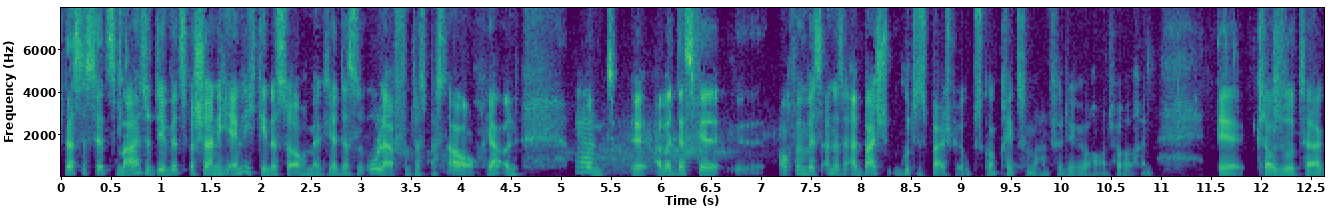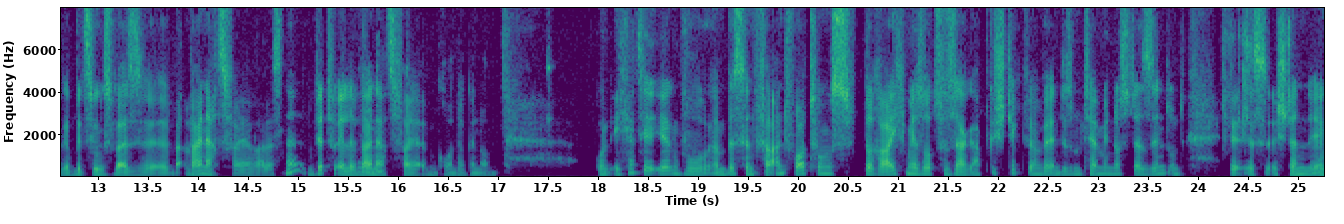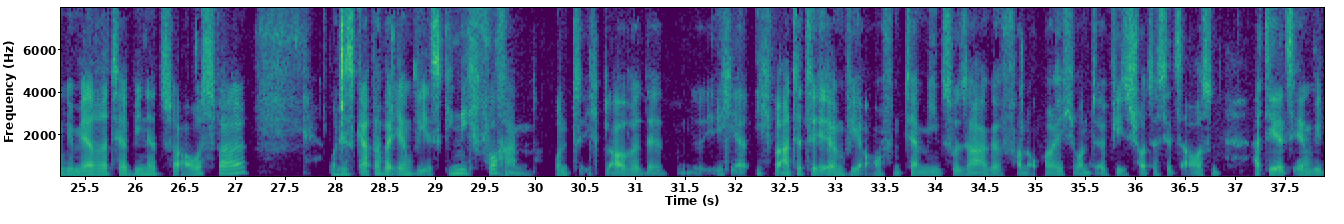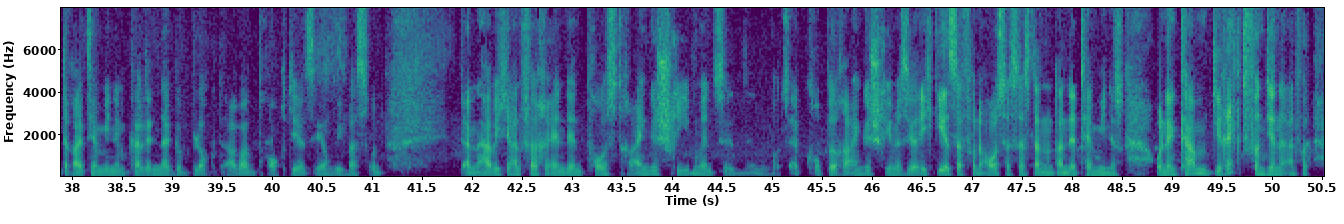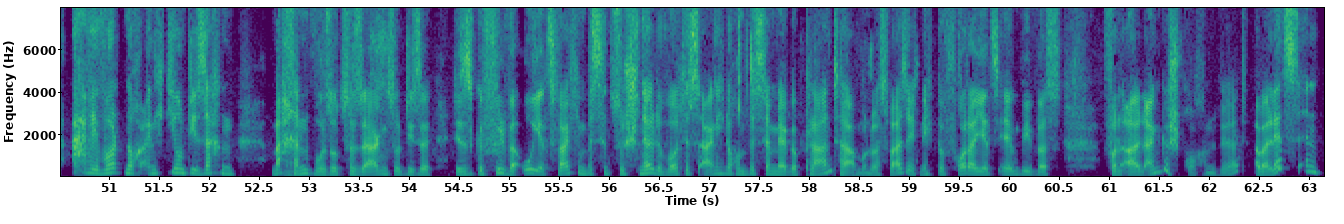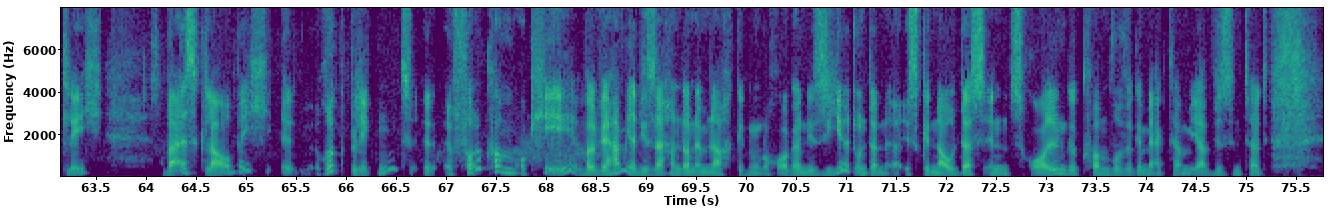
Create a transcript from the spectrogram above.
das ist jetzt mal, so dir wird es wahrscheinlich ähnlich gehen, dass du auch merkst, ja, das ist Olaf und das passt auch, ja, und, ja. und äh, aber dass wir, äh, auch wenn wir es anders, ein Beispiel, gutes Beispiel, um es konkret zu machen für die Hörer und Hörerinnen, äh, Klausurtage, beziehungsweise äh, Weihnachtsfeier war das, ne? Virtuelle ja. Weihnachtsfeier im Grunde genommen. Und ich hatte irgendwo ein bisschen Verantwortungsbereich mir sozusagen abgesteckt, wenn wir in diesem Terminus da sind. Und äh, es standen irgendwie mehrere Termine zur Auswahl. Und es gab aber irgendwie, es ging nicht voran. Und ich glaube, ich, ich wartete irgendwie auf einen Terminzusage von euch und äh, wie schaut das jetzt aus? Und hatte jetzt irgendwie drei Termine im Kalender geblockt, aber braucht ihr jetzt irgendwie was? Und dann habe ich einfach in den Post reingeschrieben, in die WhatsApp-Gruppe reingeschrieben, dass ich, ich gehe jetzt davon aus, dass das dann und dann der Termin ist. Und dann kam direkt von dir eine Antwort, ah, wir wollten noch eigentlich die und die Sachen machen, wo sozusagen so diese, dieses Gefühl war, oh, jetzt war ich ein bisschen zu schnell, du wolltest eigentlich noch ein bisschen mehr geplant haben und was weiß ich nicht, bevor da jetzt irgendwie was von allen angesprochen wird. Aber letztendlich war es, glaube ich, äh, rückblickend äh, vollkommen okay, weil wir haben ja die Sachen dann im Nachgang noch organisiert und dann äh, ist genau das ins Rollen gekommen, wo wir gemerkt haben, ja, wir sind halt,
